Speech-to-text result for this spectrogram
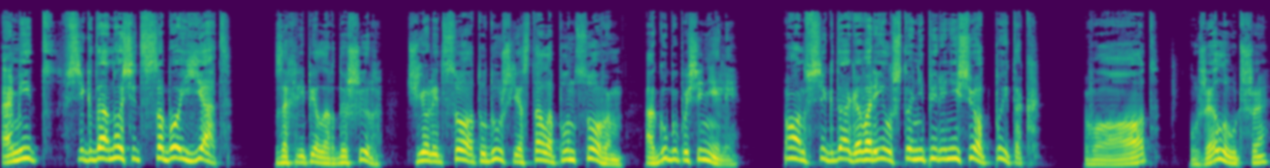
Амид всегда носит с собой яд, захрипел Ардешир, чье лицо от удушья стало пунцовым, а губы посинели. Он всегда говорил, что не перенесет пыток. Вот, уже лучше,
